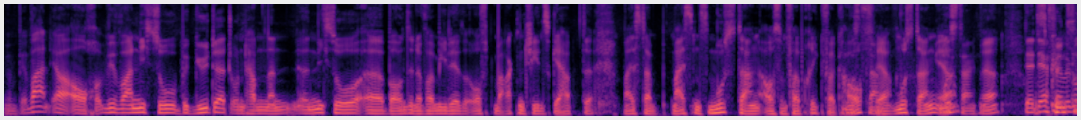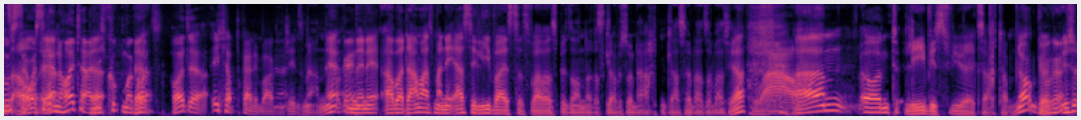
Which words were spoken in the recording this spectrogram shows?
wir waren ja auch, wir waren nicht so begütert und haben dann äh, nicht so äh, bei uns in der Familie so oft Markenjeans gehabt. Äh, Meist, meistens Mustang aus dem Fabrikverkauf. Mustang. Ja, Mustang, ja. Mustang. Ja. Der- der Film Mustang. Was ist denn heute an? Ich guck mal kurz. Heute, ich habe keine Markenjeans mehr an. Ne? Okay. Nee, nee, aber damals meine erste Levi's, das war was Besonderes, glaube ich, so in der achten Klasse oder sowas, ja. Wow. Ähm, und Levis, wie wir gesagt haben. Ja, okay. Okay. Ist,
